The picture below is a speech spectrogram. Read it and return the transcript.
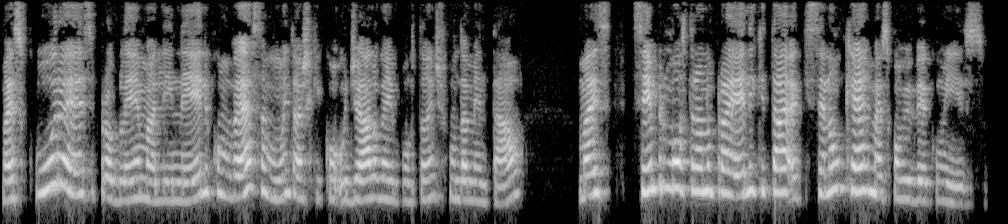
Mas cura esse problema ali nele, conversa muito, acho que o diálogo é importante, fundamental, mas sempre mostrando para ele que, tá, que você não quer mais conviver com isso.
